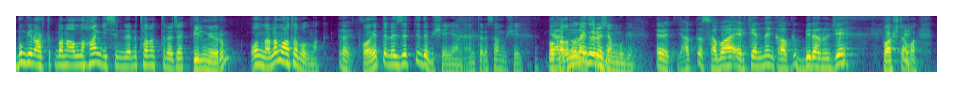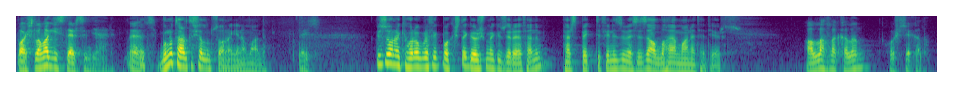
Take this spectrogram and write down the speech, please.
bugün artık bana Allah hangi isimlerini tanıttıracak bilmiyorum. Onlarla muhatap olmak. Evet. Gayet de lezzetli de bir şey yani. Enteresan bir şey. Bakalım ne dolayısıyla- göreceğim bugün. Evet. Hatta sabah erkenden kalkıp bir an önce Başlamak. başlamak istersin yani. Evet. Peki, Bunu tartışalım sonra yine madem. Peki. Bir sonraki holografik bakışta görüşmek üzere efendim. Perspektifinizi ve sizi Allah'a emanet ediyoruz. Allah'la kalın. Hoşça kalın.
